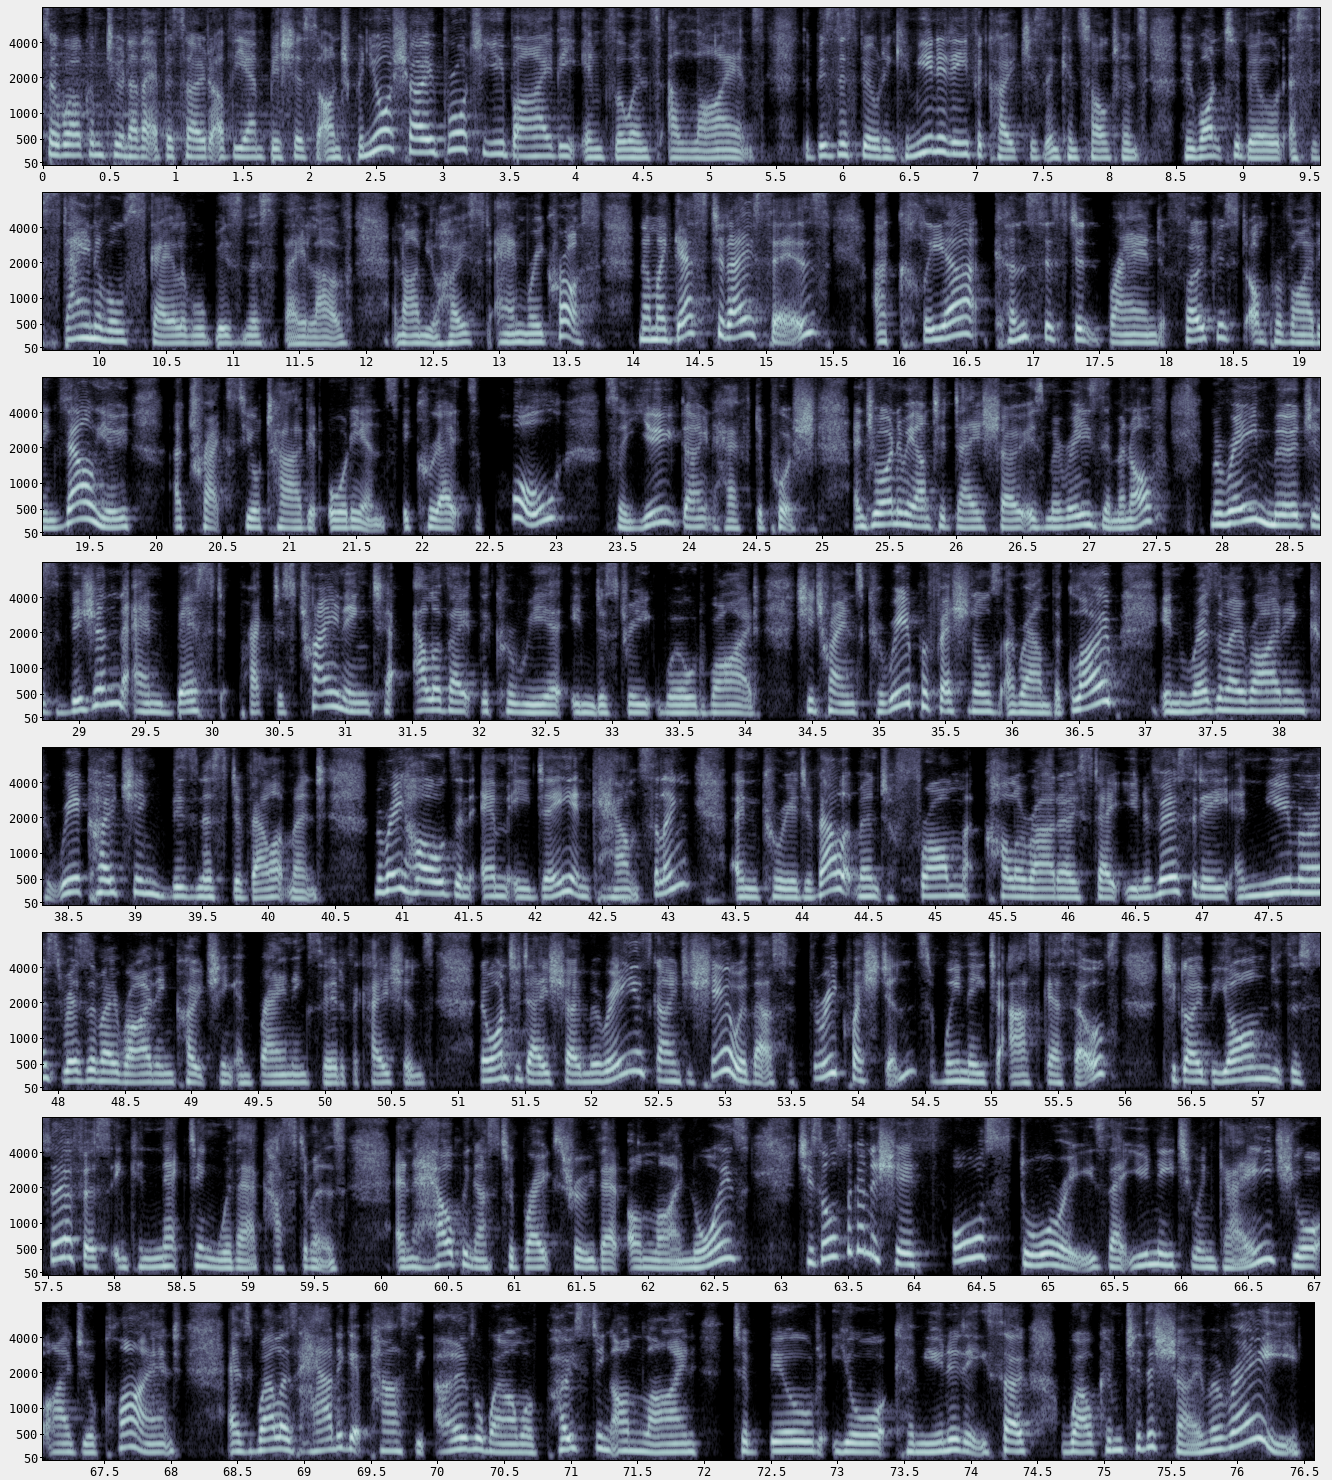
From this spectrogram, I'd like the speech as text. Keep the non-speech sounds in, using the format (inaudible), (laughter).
So, welcome to another episode of the Ambitious Entrepreneur Show brought to you by the Influence Alliance, the business building community for coaches and consultants who want to build a sustainable, scalable business they love. And I'm your host, Anne Marie Cross. Now, my guest today says a clear, consistent brand focused on providing value attracts your target audience. It creates a pull so you don't have to push. And joining me on today's show is Marie Zimenoff. Marie merges vision and best practice training to elevate the career industry worldwide. She trains career professionals around the globe in resume writing, career coaching, business development. Marie holds an MED in counseling and career development from Colorado State University and numerous resume writing, coaching, and branding certifications. Now, on today's show, Marie is going going to share with us three questions we need to ask ourselves to go beyond the surface in connecting with our customers and helping us to break through that online noise. She's also going to share four stories that you need to engage your ideal client, as well as how to get past the overwhelm of posting online to build your community. So, welcome to the show, Marie.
